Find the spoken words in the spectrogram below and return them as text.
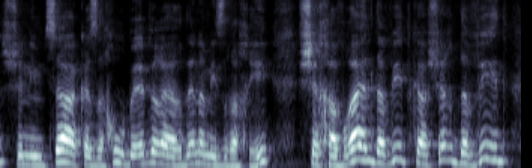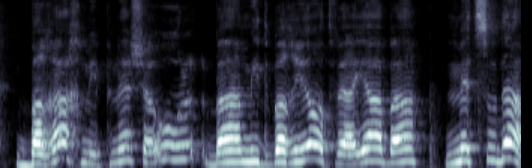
שנמצא כזכור בעבר הירדן המזרחי, שחברה אל דוד כאשר דוד ברח מפני שאול במדבריות והיה במצודה.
